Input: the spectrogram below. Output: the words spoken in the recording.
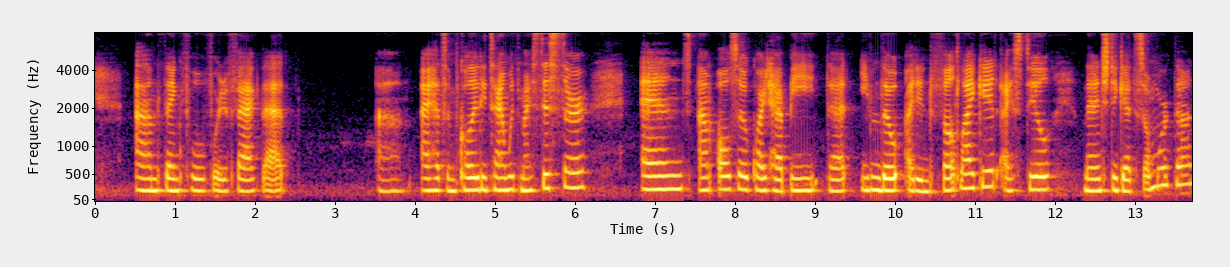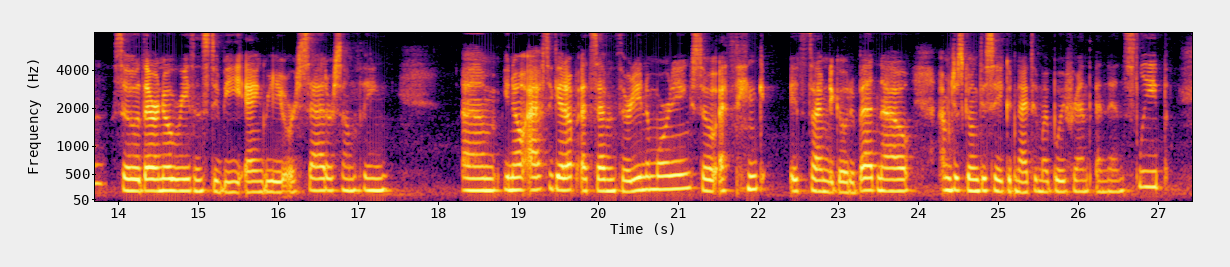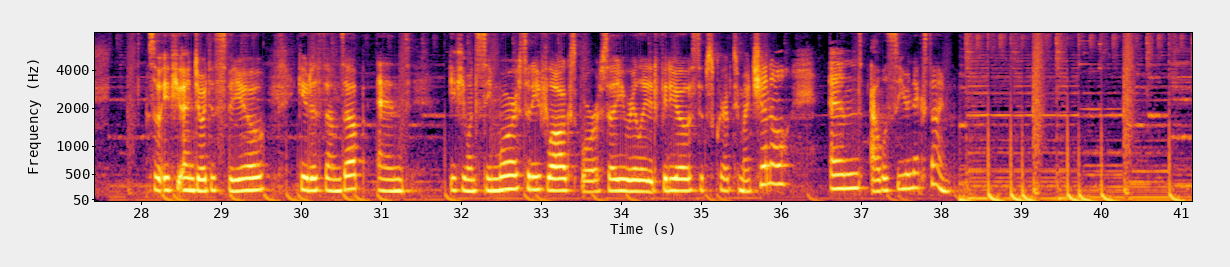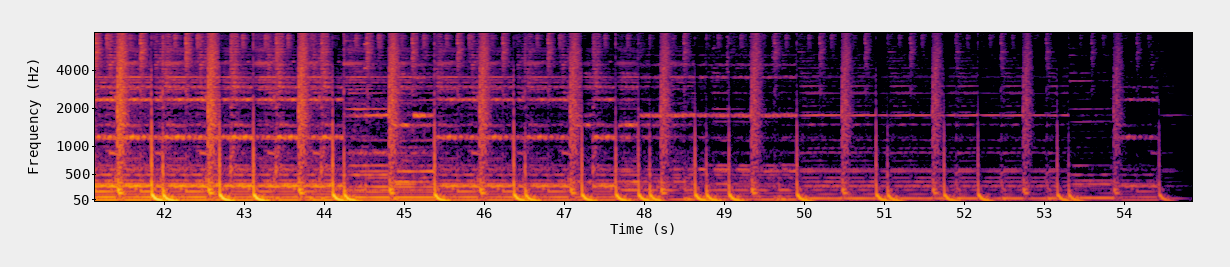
I'm thankful for the fact that uh, I had some quality time with my sister. And I'm also quite happy that even though I didn't felt like it, I still managed to get some work done. So there are no reasons to be angry or sad or something. Um, you know, I have to get up at 7:30 in the morning, so I think it's time to go to bed now. I'm just going to say goodnight to my boyfriend and then sleep. So if you enjoyed this video, give it a thumbs up and if you want to see more study vlogs or study related videos, subscribe to my channel and I will see you next time.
